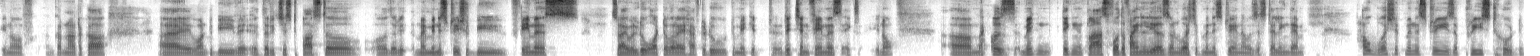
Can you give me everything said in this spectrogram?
you know, of Karnataka. I want to be the richest pastor, or the, my ministry should be famous. So I will do whatever I have to do to make it rich and famous. You know, um, I was making taking a class for the final years on worship ministry, and I was just telling them how worship ministry is a priesthood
